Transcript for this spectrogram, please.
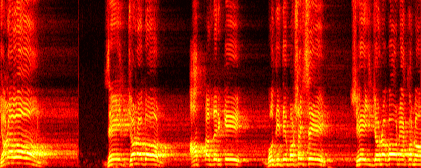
জনগণ, যে জনগণ আপনাদেরকে গদিতে বসাইছে সেই জনগণ এখনও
